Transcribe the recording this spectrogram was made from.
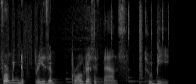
Forming the present progressive tense to be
